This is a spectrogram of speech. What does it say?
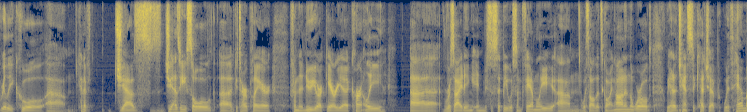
really cool um, kind of jazz, jazzy soul uh, guitar player from the New York area. Currently, uh, residing in Mississippi with some family, um, with all that's going on in the world. We had a chance to catch up with him.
